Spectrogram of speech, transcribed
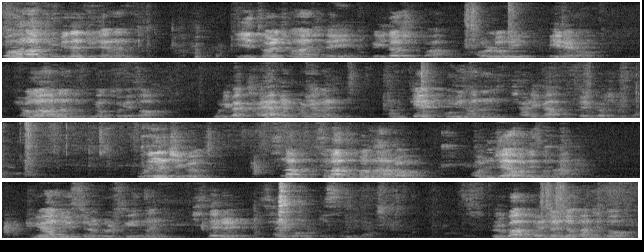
또 하나 준비된 주제는 디지털 전환 시대의 리더십과 언론의 미래로 변화하는 환경 속에서 우리가 가야 할 방향을 함께 고민하는 자리가 될 것입니다. 우리는 지금 스마트폰 하나로 언제 어디서나 필요한 뉴스를 볼 수 있는 시대를 살고 있습니다. 불과 몇 년 전만 해도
